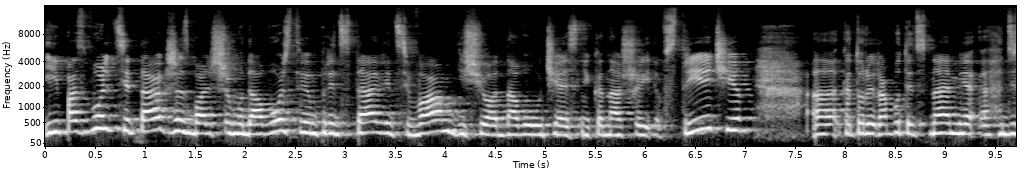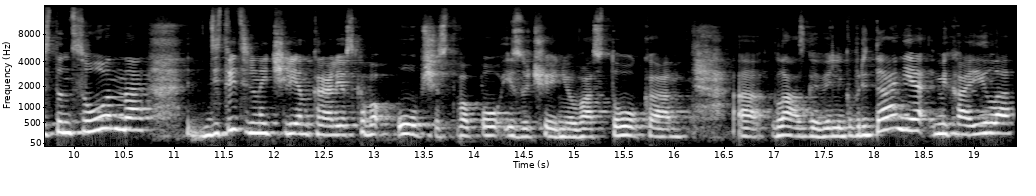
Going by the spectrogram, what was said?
И позвольте также с большим удовольствием представить вам еще одного участника нашей встречи, который работает с нами э, дистанционно, действительный член Королевского общества по изучению Востока э, Глазго, Великобритания, Михаила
